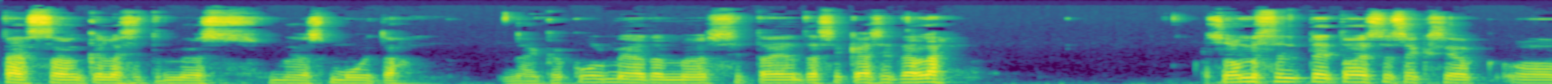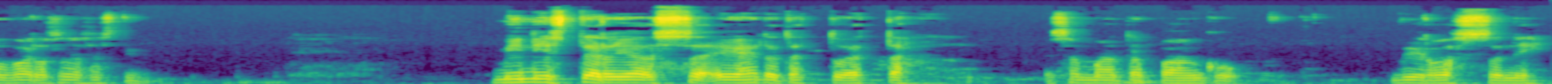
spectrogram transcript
tässä on kyllä sitten myös, myös muita näkökulmia, joita myös sitä ajan tässä käsitellä. Suomessa nyt ei toistaiseksi ole varsinaisesti ministeriössä ehdotettu, että samaan tapaan kuin Virossa, niin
